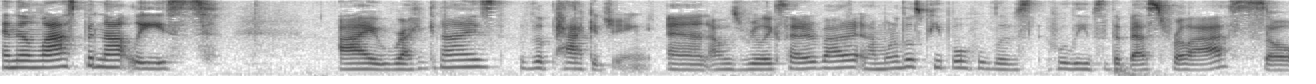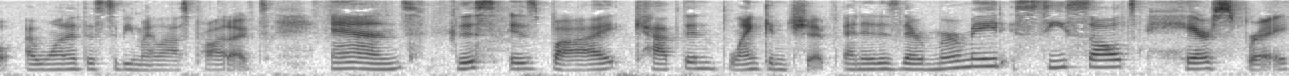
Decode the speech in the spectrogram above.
And then last but not least, I recognized the packaging and I was really excited about it and I'm one of those people who lives who leaves the best for last so I wanted this to be my last product and this is by Captain Blankenship and it is their Mermaid Sea Salt Hairspray.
